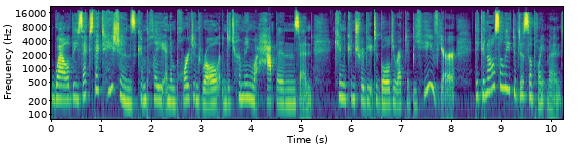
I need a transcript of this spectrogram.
While these expectations can play an important role in determining what happens and can contribute to goal directed behavior, they can also lead to disappointment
